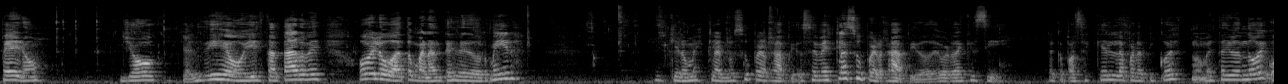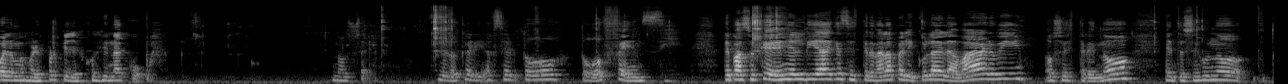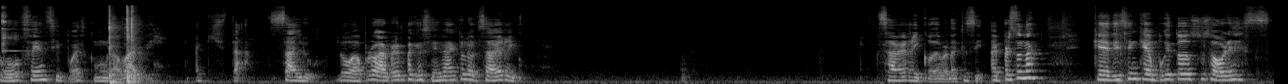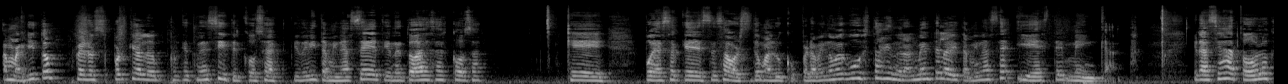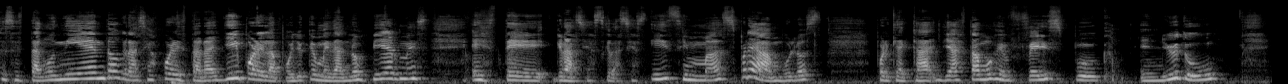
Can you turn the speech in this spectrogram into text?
Pero yo, ya les dije, hoy esta tarde, hoy lo voy a tomar antes de dormir. Y quiero mezclarlo súper rápido. Se mezcla súper rápido, de verdad que sí. Lo que pasa es que el aparatico no me está ayudando hoy, o a lo mejor es porque yo escogí una copa. No sé. Yo lo quería hacer todo, todo fancy. De paso que es el día que se estrena la película de la Barbie, o se estrenó, entonces uno, todo fancy pues, como la Barbie. Aquí está, salud. Lo voy a probar para que ustedes vean que lo sabe rico. sabe rico, de verdad que sí. Hay personas que dicen que un poquito su sabor es amarguito, pero es porque, porque tiene cítrico, o sea, tiene vitamina C, tiene todas esas cosas que puede hacer que ese saborcito maluco. Pero a mí no me gusta generalmente la vitamina C y este me encanta. Gracias a todos los que se están uniendo, gracias por estar allí, por el apoyo que me dan los viernes. Este, gracias, gracias. Y sin más preámbulos, porque acá ya estamos en Facebook, en YouTube,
